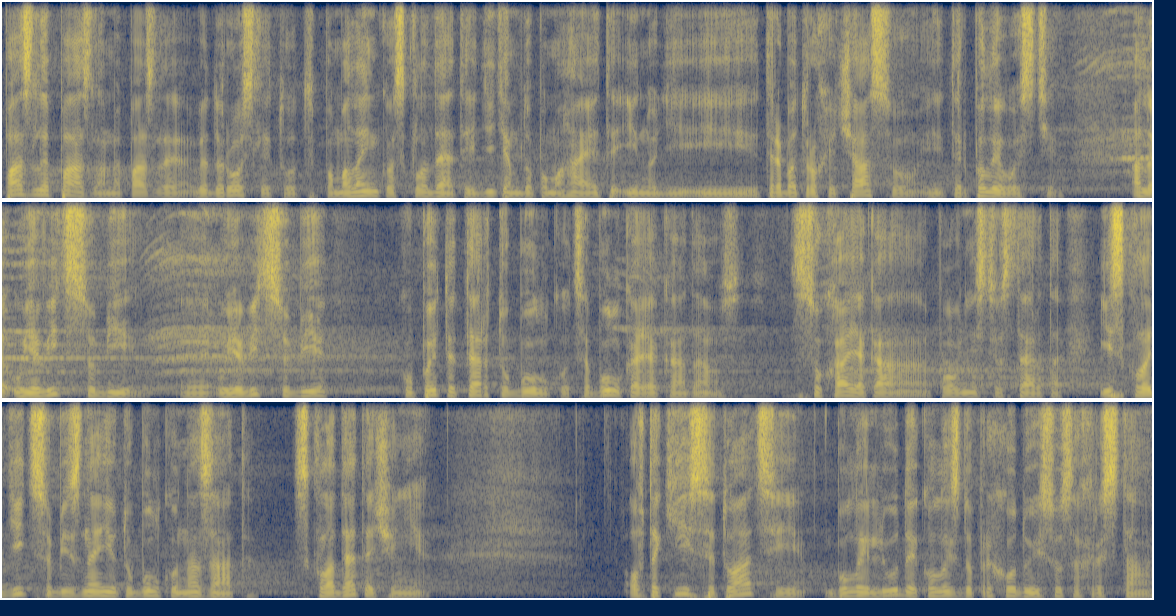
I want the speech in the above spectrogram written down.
пазли пазлами, пазли ви дорослі тут помаленько складете, і дітям допомагаєте іноді, і треба трохи часу і терпеливості. Але уявіть собі, е, уявіть собі купити терту булку. Це булка, яка да, суха, яка повністю стерта. І складіть собі з нею ту булку назад. Складете чи ні? О, в такій ситуації були люди колись до приходу Ісуса Христа.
